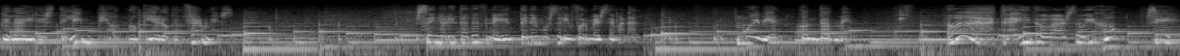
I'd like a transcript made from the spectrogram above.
Que el aire esté limpio. No quiero que enfermes. Señorita Daphne, tenemos el informe semanal. Muy bien, contadme. Ah, ¿ha traído a su hijo? Sí,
